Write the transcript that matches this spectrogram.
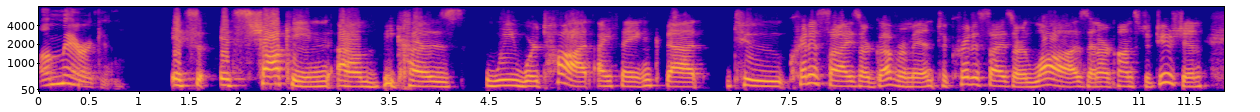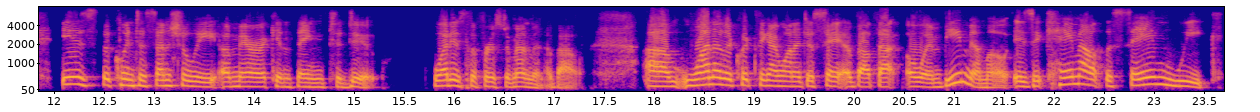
American? It's, it's shocking um, because we were taught, I think, that to criticize our government, to criticize our laws and our constitution is the quintessentially American thing to do. What is the First Amendment about? Um, one other quick thing I want to just say about that OMB memo is it came out the same week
